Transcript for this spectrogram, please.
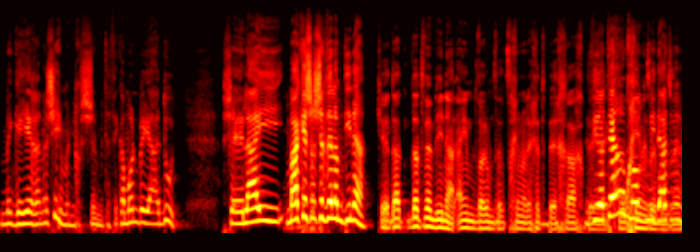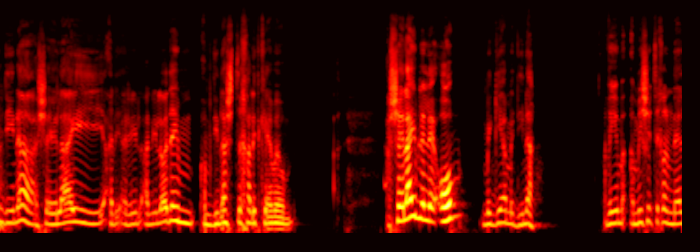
מגייר אנשים, אני חושב שאני מתעסק המון ביהדות. השאלה היא, מה הקשר של זה למדינה? כן, דת, דת ומדינה, האם דברים צריכים ללכת בהכרח זה יותר כרוכים עמוק זה מדת בזה? ומדינה, השאלה היא, אני, אני, אני לא יודע אם המדינה שצריכה להתקיים היום, השאלה אם ללאום מגיעה מדינה. ואם מי שצריך לנהל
